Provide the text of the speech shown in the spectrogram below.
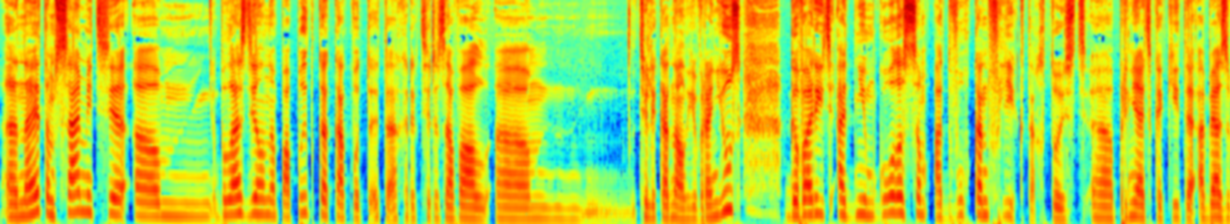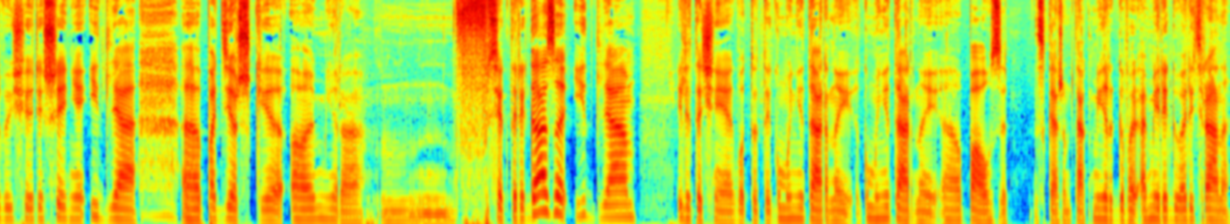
Э, на этом саммите э, была сделана попытка, как вот это охарактеризовал э, телеканал Евроньюз, говорить одним голосом о двух конфликтах, то есть э, принять какие-то обязывающие решения и для э, поддержки э, мира э, в секторе газа и для или точнее вот этой гуманитарной, гуманитарной э, паузы, скажем так, мир, о мире говорить рано,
